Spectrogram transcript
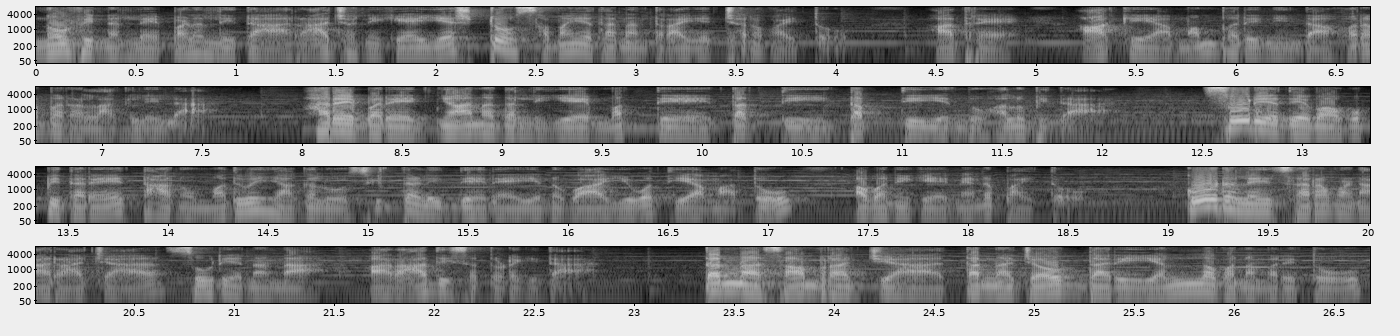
ನೋವಿನಲ್ಲೇ ಬಳಲಿದ ರಾಜನಿಗೆ ಎಷ್ಟೋ ಸಮಯದ ನಂತರ ಎಚ್ಚರವಾಯಿತು. ಆದರೆ ಆಕೆಯ ಮಂಬರಿನಿಂದ ಹೊರಬರಲಾಗಲಿಲ್ಲ. ಹರೆಬರೆ ಜ್ಞಾನದಲ್ಲಿಯೇ ಮತ್ತೆ ತತ್ತಿ, ತಪ್ತಿ ಎಂದು ಹಲುಬಿದ. ಸೂರ್ಯದೇವ ಒಪ್ಪಿದರೆ ತಾನು ಮದುವೆಯಾಗಲು ಸಿದ್ಧಳಿದ್ದೇನೆ ಎನ್ನುವ ಯುವತಿಯ ಮಾತು ಅವನಿಗೆ ನೆನಪಾಯಿತು. ಕೂಡಲೇ ಸರವಣ ರಾಜ ಸೂರ್ಯನನ್ನ ಆರಾಧಿಸತೊಡಗಿದ. ತನ್ನ ಸಾಮ್ರಾಜ್ಯ, ತನ್ನ ಜವಾಬ್ದಾರಿ ಎಲ್ಲವನ್ನ ಮರೆತು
